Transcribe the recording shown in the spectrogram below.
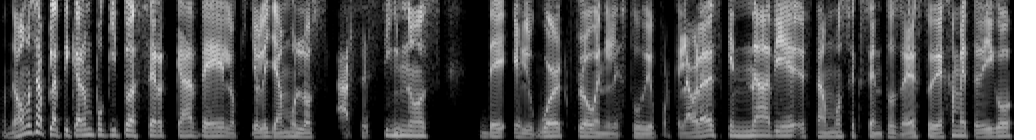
donde vamos a platicar un poquito acerca de lo que yo le llamo los asesinos del workflow en el estudio, porque la verdad es que nadie estamos exentos de esto. Y déjame te digo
